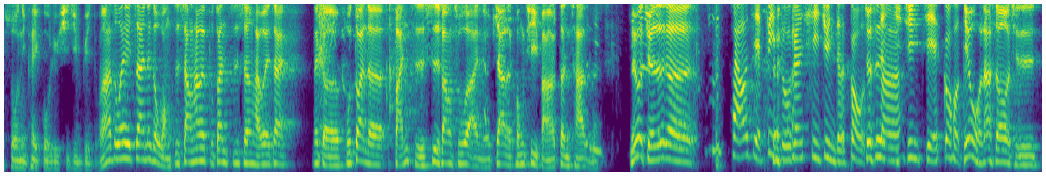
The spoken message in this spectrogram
说你可以过滤细菌病毒？它都会在那个网子上，它会不断滋生，还会在那个不断的繁殖释放出来，你的家的空气反而更差的。你有没有觉得这个就是不了解病毒跟细菌的构，就是的已经结构的因为我那时候其实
